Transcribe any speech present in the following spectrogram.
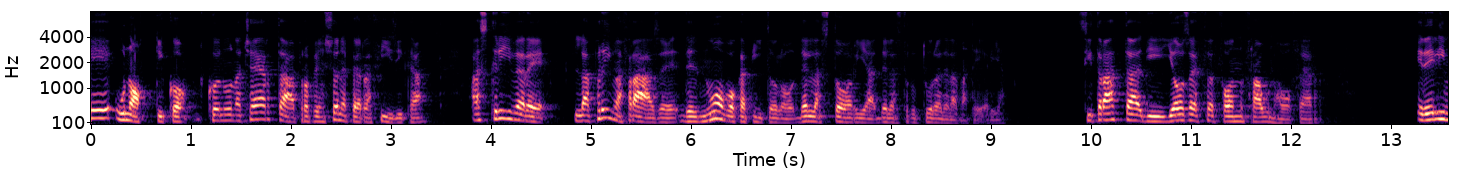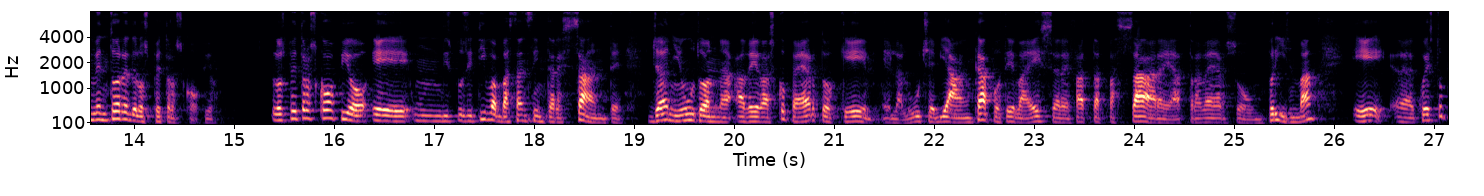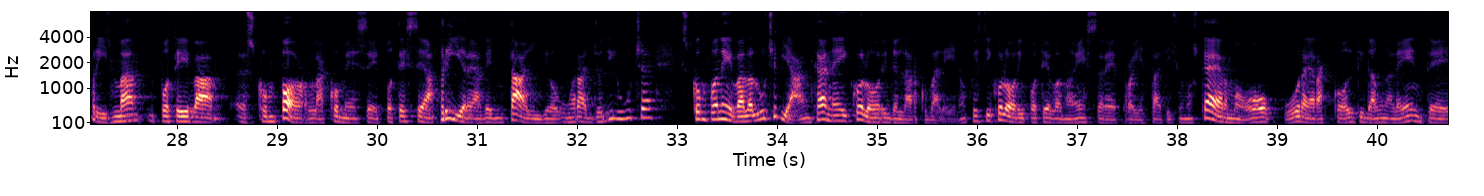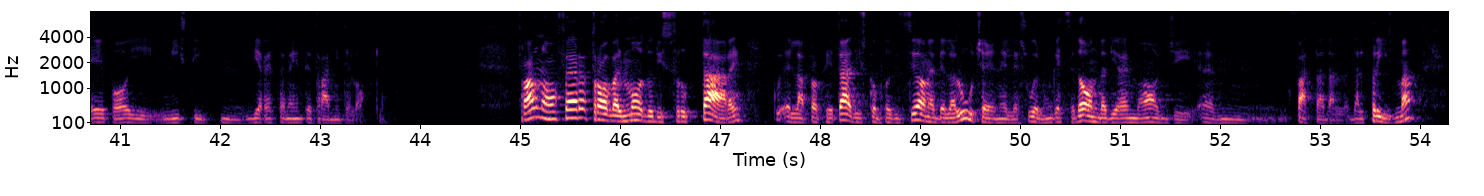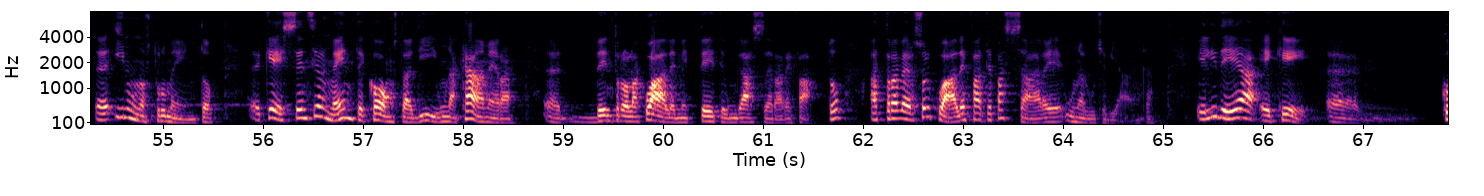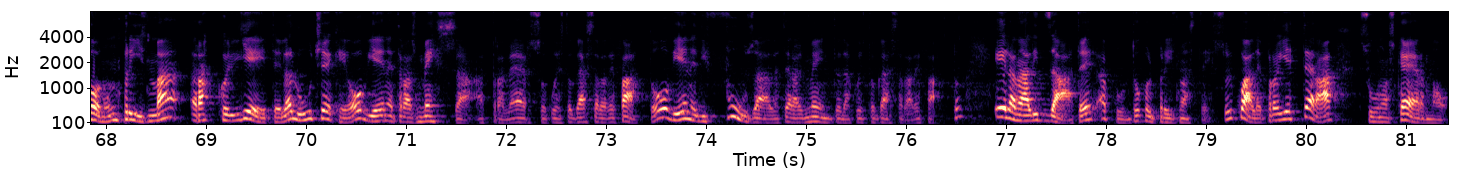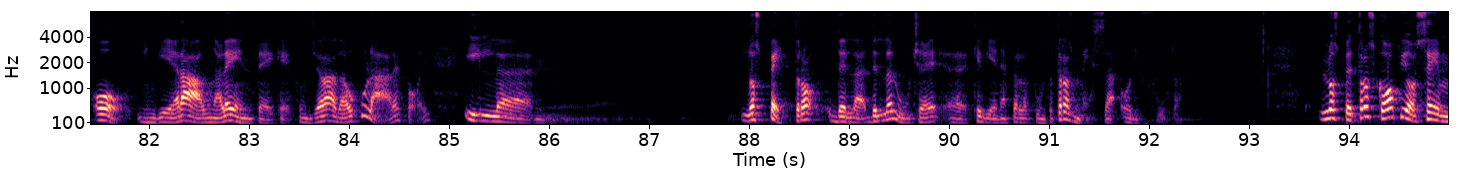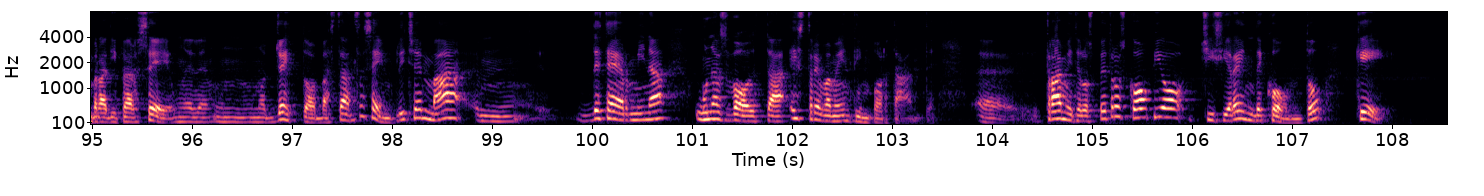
E un ottico con una certa propensione per la fisica a scrivere la prima frase del nuovo capitolo della storia della struttura della materia. Si tratta di Joseph von Fraunhofer ed è l'inventore dello spettroscopio. Lo spettroscopio è un dispositivo abbastanza interessante. Già Newton aveva scoperto che la luce bianca poteva essere fatta passare attraverso un prisma e eh, questo prisma poteva eh, scomporla come se potesse aprire a ventaglio un raggio di luce, scomponeva la luce bianca nei colori dell'arcobaleno. Questi colori potevano essere proiettati su uno schermo oppure raccolti da una lente e poi visti mh, direttamente tramite l'occhio. Fraunhofer trova il modo di sfruttare la proprietà di scomposizione della luce nelle sue lunghezze d'onda, diremmo oggi, ehm, fatta dal, dal prisma, eh, in uno strumento eh, che essenzialmente consta di una camera eh, dentro la quale mettete un gas rarefatto attraverso il quale fate passare una luce bianca. E l'idea è che ehm, con un prisma raccogliete la luce che o viene trasmessa attraverso questo gas rarefatto o viene diffusa lateralmente da questo gas rarefatto e l'analizzate appunto col prisma stesso, il quale proietterà su uno schermo o invierà una lente che fungerà da oculare poi il, lo spettro della, della luce eh, che viene per l'appunto trasmessa o diffusa. Lo spettroscopio sembra di per sé un, un, un oggetto abbastanza semplice, ma mh, determina una svolta estremamente importante. Eh, tramite lo spettroscopio ci si rende conto che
